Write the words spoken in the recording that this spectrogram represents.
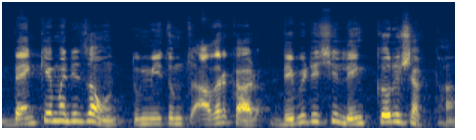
बँकेमध्ये जाऊन तुम्ही तुमचं आधार कार्ड डेबिटीशी बी टीशी लिंक करू शकता.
